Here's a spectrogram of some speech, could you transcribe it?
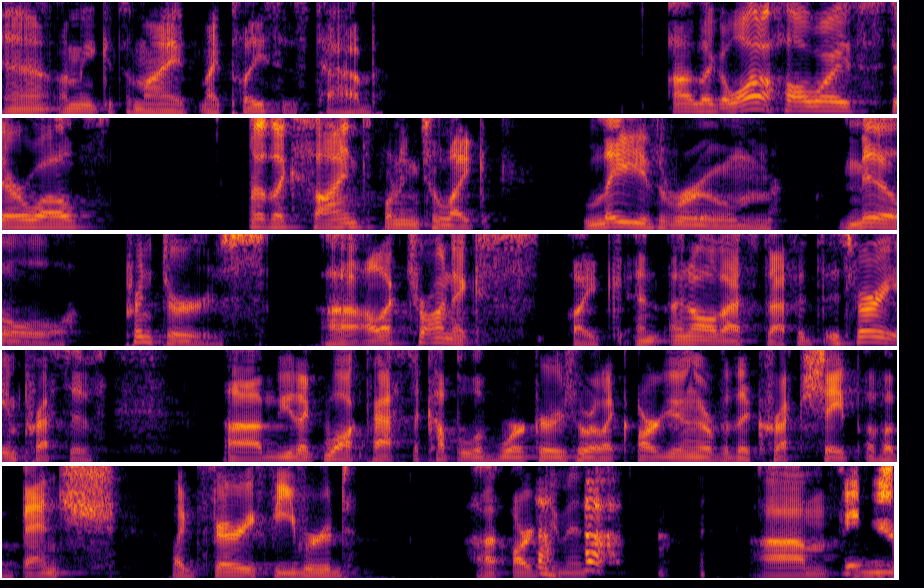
Uh, let me get to my my places tab. Uh, like a lot of hallways, stairwells. There's like signs pointing to like lathe room, mill, printers, uh, electronics, like and, and all that stuff. It's it's very impressive. Um, you like walk past a couple of workers who are like arguing over the correct shape of a bench, like very fevered uh, argument. um, Yeah.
